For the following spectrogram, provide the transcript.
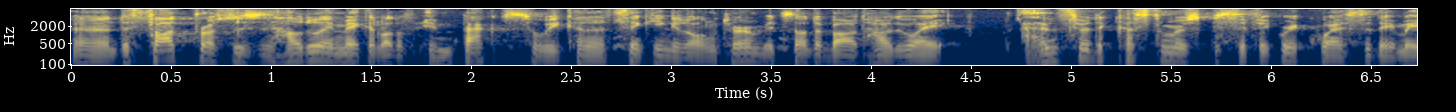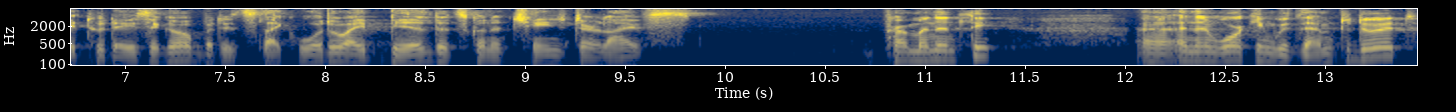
Uh, the thought process is how do I make a lot of impact? So we kind of thinking long term. It's not about how do I answer the customer specific request that they made two days ago, but it's like, what do I build that's going to change their lives permanently? Uh, and then working with them to do it.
